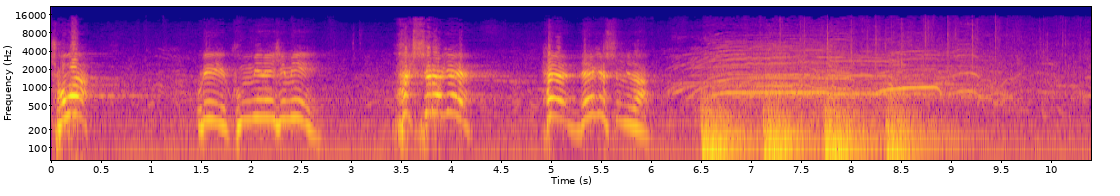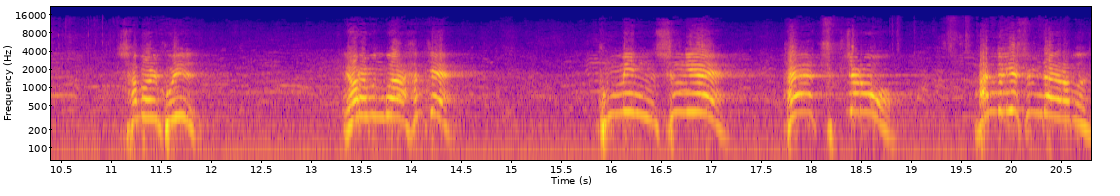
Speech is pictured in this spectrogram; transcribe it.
저와 우리 국민의힘이 확실하게 해내겠습니다. 삼월 9일 여러분과 함께 국민 승리의 대축제로 만들겠습니다, 여러분.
